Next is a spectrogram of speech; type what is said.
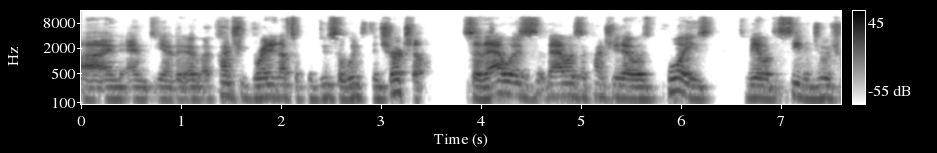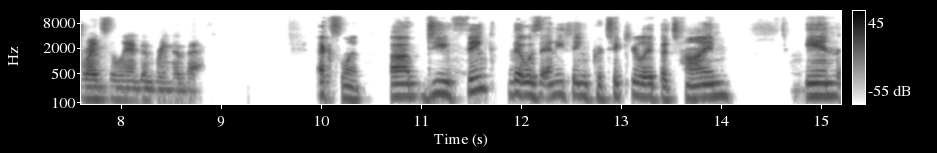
uh, and and you know a country great enough to produce a Winston Churchill. So that was that was a country that was poised to be able to see the Jewish rights of the land and bring them back. Excellent. Um, do you think there was anything particularly at the time in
